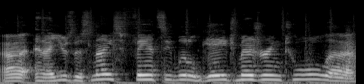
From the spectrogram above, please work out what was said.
uh, and I use this nice fancy little gauge measuring tool. Uh,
